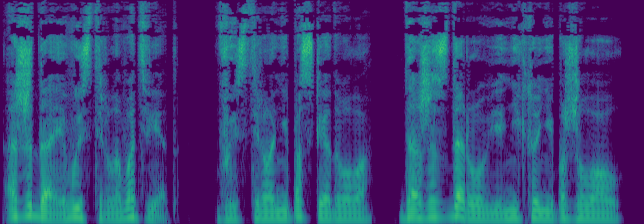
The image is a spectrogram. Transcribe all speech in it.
ожидая выстрела в ответ. Выстрела не последовало, даже здоровья никто не пожелал.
